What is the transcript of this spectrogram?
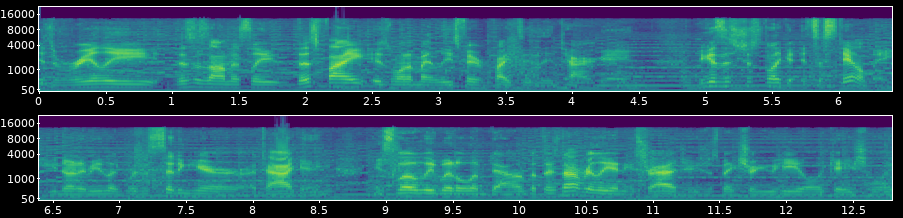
it's really this is honestly this fight is one of my least favorite fights in the entire game because it's just like it's a stalemate you know what i mean like we're just sitting here attacking you slowly whittle him down but there's not really any strategy just make sure you heal occasionally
